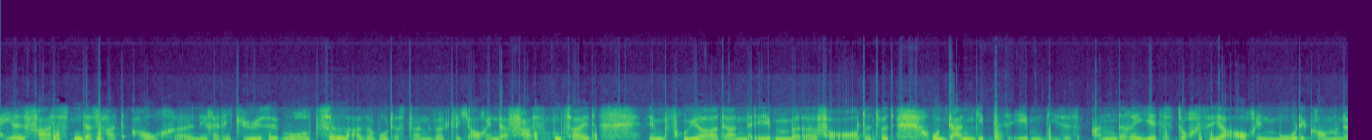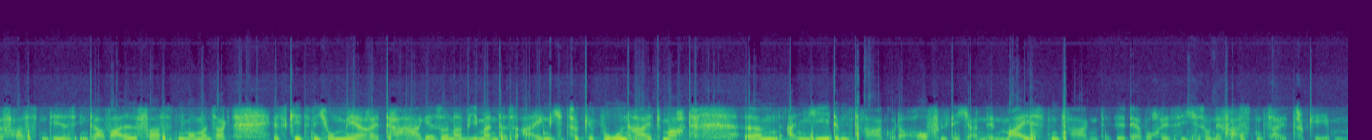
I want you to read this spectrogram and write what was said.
Heilfasten. Das hat auch eine religiöse Wurzel, also wo das dann wirklich auch in der Fastenzeit im Frühjahr dann eben äh, verordnet wird. Und dann gibt es eben dieses andere, jetzt doch sehr auch in Mode kommende Fasten, dieses Intervallfasten, wo man sagt, jetzt geht es nicht um mehrere Tage, sondern wie man das eigentlich zur Gewohnheit macht, ähm, an jedem Tag oder hoffentlich an den meisten Tagen der Woche sich so eine Fastenzeit zu geben.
